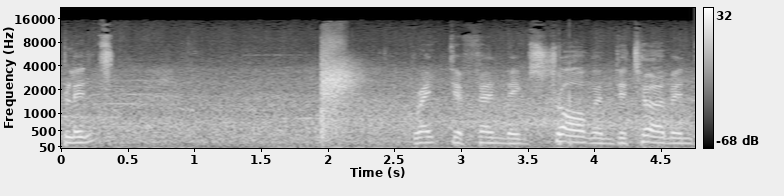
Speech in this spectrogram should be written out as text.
Blint. Great defending, strong and determined.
